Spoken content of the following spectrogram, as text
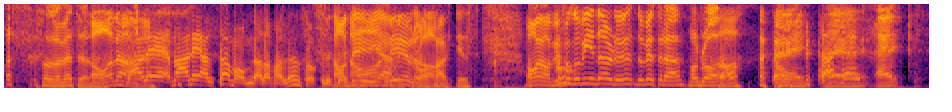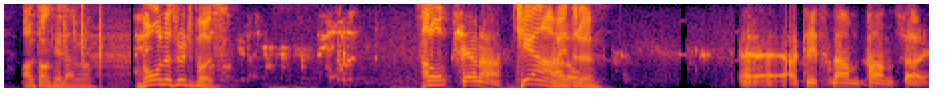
Mats så hade det varit bättre? eller? Ja, det Men han, hade du. är, men han är ensam om det i alla fall. Den saken är Ja, det är ju Ja, jävligt det är bra, bra. faktiskt. Ja, ja, vi får gå vidare du. Då vet du det. Ha det bra. Ja. Hej, hej, hej. hej. Ja, vi tar en till här nu då. Bollnäs Richie Puss. Hallå? Tjena! Tjena, vad heter du? Eh, artistnamn Pansar.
